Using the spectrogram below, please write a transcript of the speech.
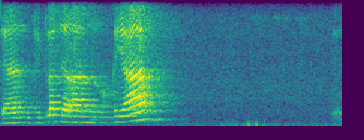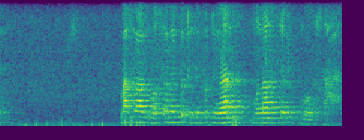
dan di pelajaran qiyas ya, masalah mursal itu disebut dengan munasib mursal.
